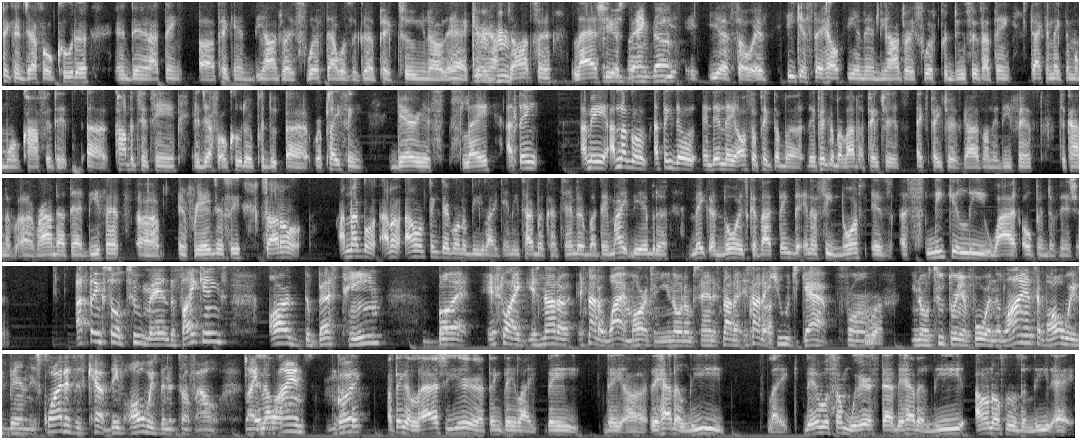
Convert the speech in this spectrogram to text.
picking Jeff Okudah, and then I think uh, picking DeAndre Swift. That was a good pick too. You know, they had Kerryon mm-hmm. Johnson last year. He was banged up. Yeah, yeah, so if he can stay healthy and then DeAndre Swift produces, I think that can make them a more confident, uh, competent team. And Jeff Okudah produ- uh, replacing Darius Slay. I think. I mean, I'm not going. to I think they'll. And then they also picked up a. They picked up a lot of Patriots, ex-Patriots guys on the defense to kind of uh, round out that defense uh, in free agency. So I don't. I'm not going. I don't. I don't think they're going to be like any type of contender, but they might be able to make a noise because I think the NFC North is a sneakily wide open division. I think so too, man. The Vikings are the best team, but it's like it's not a it's not a wide margin. You know what I'm saying? It's not a it's not a huge gap from right. you know two, three, and four. And the Lions have always been as quiet as it's kept. They've always been a tough out. Like and the I, Lions. Go I ahead. Think, I think last year, I think they like they they uh they had a lead. Like there was some weird stat. They had a lead. I don't know if it was a lead at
